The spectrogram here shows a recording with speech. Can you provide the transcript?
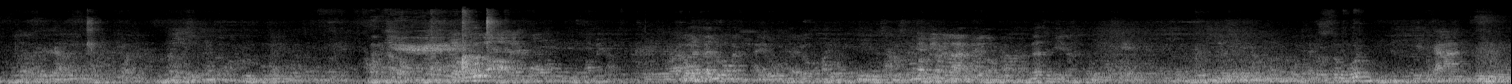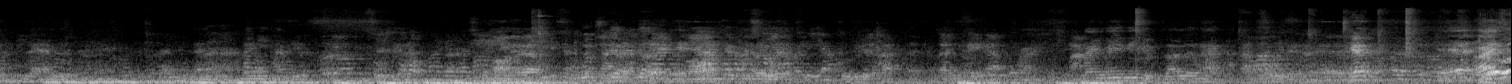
พี่หยุดแล้วเริ่มใหม่นะครับสู้เลยนเชฟเ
